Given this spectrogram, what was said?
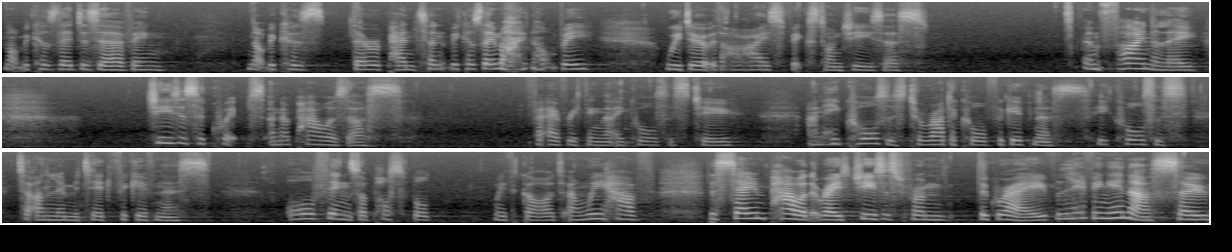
Not because they're deserving, not because they're repentant, because they might not be. We do it with our eyes fixed on Jesus. And finally, Jesus equips and empowers us for everything that he calls us to. And he calls us to radical forgiveness. He calls us to unlimited forgiveness. All things are possible with God, and we have the same power that raised Jesus from the grave living in us. So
